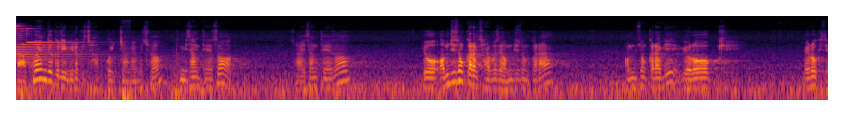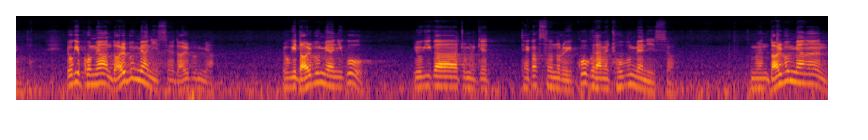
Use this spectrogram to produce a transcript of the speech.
자, 포핸드 그립 이렇게 잡고 있잖아요. 그렇죠? 그럼 이 상태에서 자, 이 상태에서 요 엄지 손가락 잘 보세요. 엄지 손가락. 엄지 손가락이 요렇게 요렇게 됩니다. 여기 보면 넓은 면이 있어요. 넓은 면. 여기 넓은 면이고 여기가 좀 이렇게 대각선으로 있고 그 다음에 좁은 면이 있어. 그러면 넓은 면은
